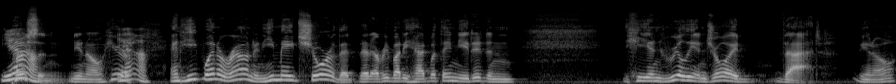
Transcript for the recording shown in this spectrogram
yeah, person you know here Yeah. and he went around and he made sure that that everybody had what they needed and he really enjoyed that you know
